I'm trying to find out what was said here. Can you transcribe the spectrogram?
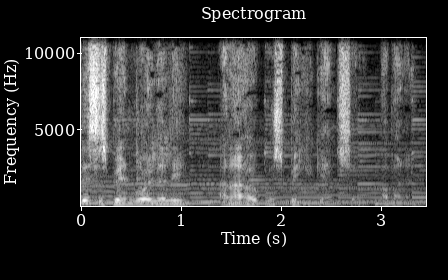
This has been Roy Lilly, and I hope we'll speak again soon. Bye bye now.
